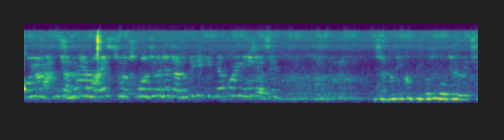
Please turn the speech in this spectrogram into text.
ওই জানকীর মায়ের স্ট্রোক বলছিল যে জানকীকে কিডন্যাপ করে নিয়ে গেছে জানকী খুব বিপদের মধ্যে রয়েছে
